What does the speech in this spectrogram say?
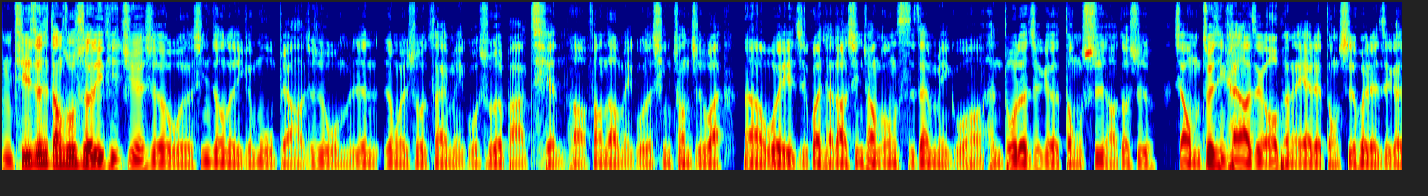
嗯，其实这是当初设立 TG 的时候，我的心中的一个目标哈，就是我们认认为说，在美国除了把钱哈放到美国的新创之外，那我也一直观察到新创公司在美国哈很多的这个董事哈都是像我们最近看到这个 Open AI 的董事会的这个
